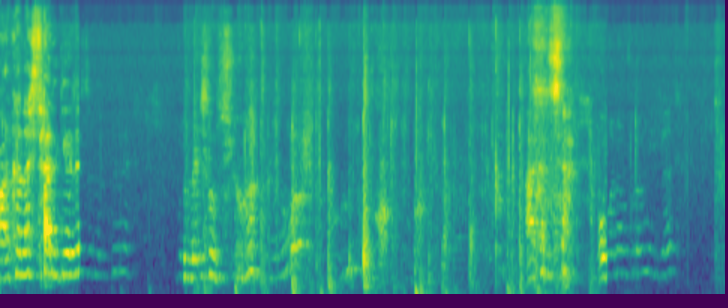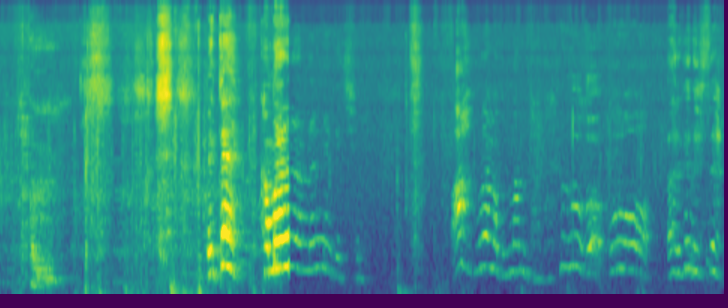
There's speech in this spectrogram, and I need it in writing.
Arkadaşlar geri bulmaya çalışıyor. Arkadaşlar o bana vuramayacak. Bekle kameranın önüne geçeyim. Ah vuramadım lan bir tane. Arkadaşlar.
